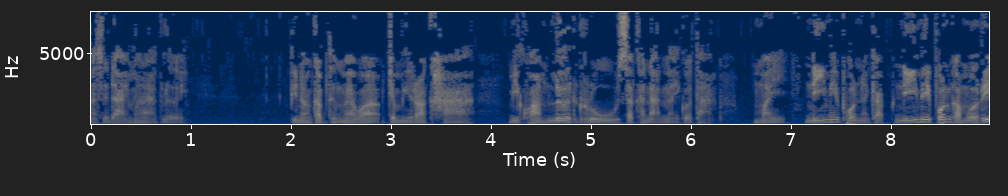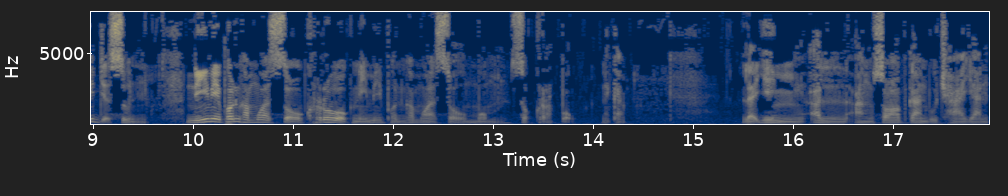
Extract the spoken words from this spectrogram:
น่าเสียดายมากเลย พี่น้องครับถึงแม้ว่าจะมีราคามีความเลิศรู้สักขนาดไหนก็ตาม ไม่หนีไม่พ้นนะครับหนีไม่พ้นคำว่าริจสุนหนีไม่พ้นคำว่าโสโครกหนีไม่พ้นคำว่าโสมมสกรปกนะครับ และยิ่งอัลอังซอบการบูชายัน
